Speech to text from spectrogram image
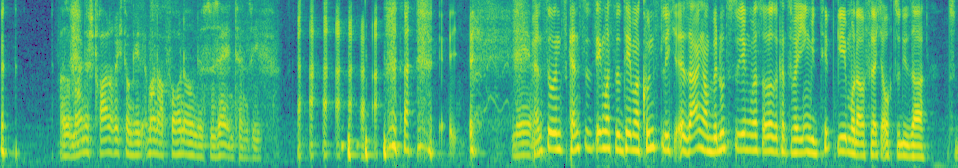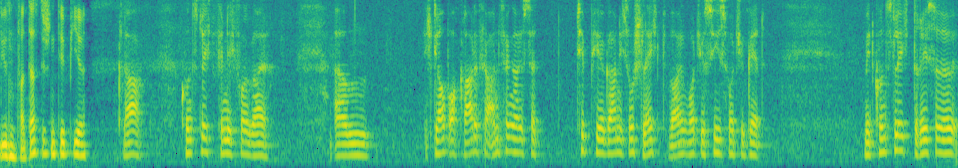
Also meine Strahlrichtung geht immer nach vorne und ist sehr intensiv. nee, kannst, du uns, kannst du uns irgendwas zum Thema Kunstlicht äh, sagen? Benutzt du irgendwas oder so? Kannst du vielleicht irgendwie einen Tipp geben oder vielleicht auch zu, dieser, zu diesem fantastischen Tipp hier? klar. Kunstlicht finde ich voll geil. Ähm, ich glaube auch gerade für Anfänger ist der Tipp hier gar nicht so schlecht, weil what you see is what you get. Mit Kunstlicht drehst du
